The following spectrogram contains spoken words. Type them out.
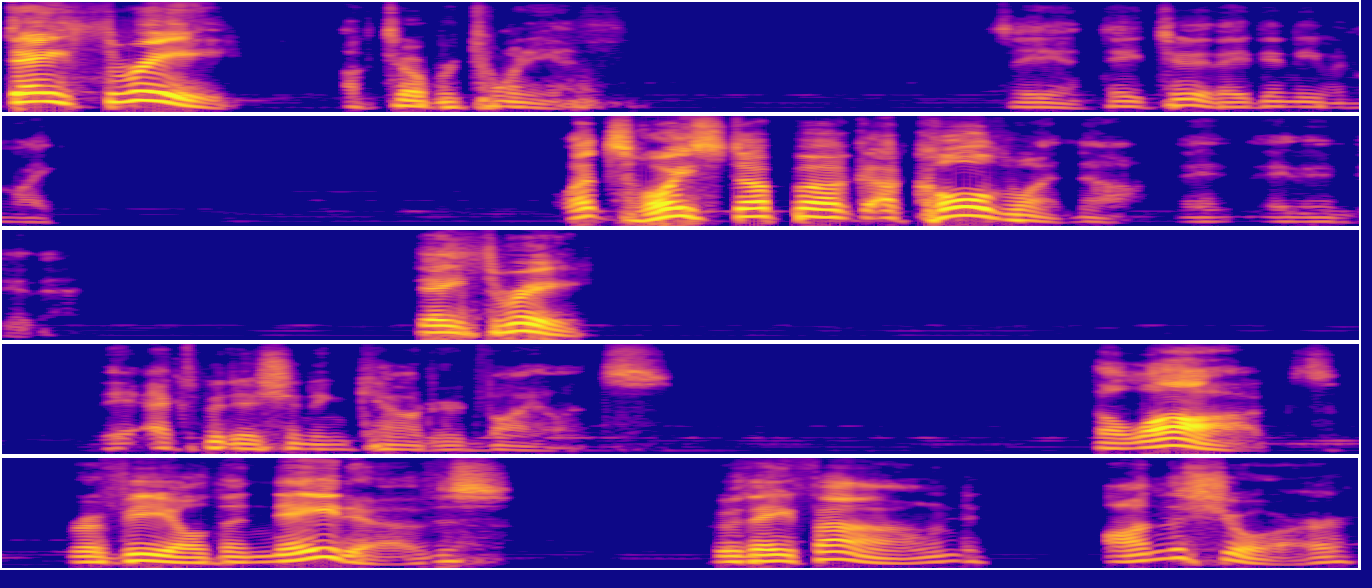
Day three, October 20th. See, day two, they didn't even like, let's hoist up a, a cold one. No, they, they didn't do that. Day three, the expedition encountered violence. The logs reveal the natives who they found on the shore,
